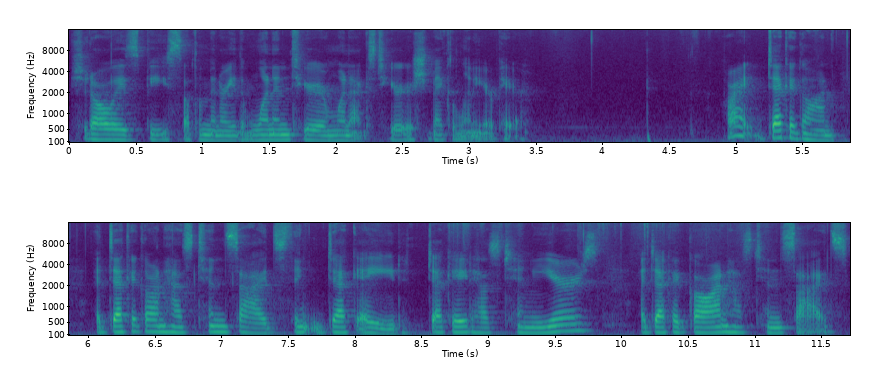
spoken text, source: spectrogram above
should always be supplementary. The one interior and one exterior should make a linear pair. All right, decagon. A decagon has 10 sides. Think decade. Decade has 10 years. A decagon has 10 sides.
